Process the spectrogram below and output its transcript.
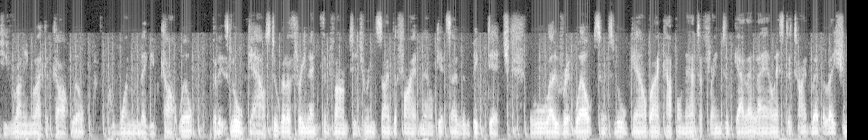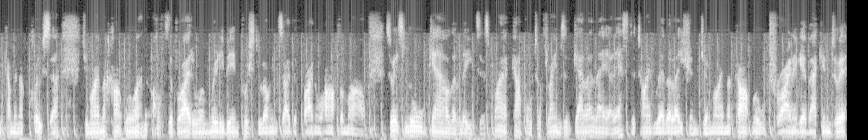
She's running like a cartwheel a one-legged cartwheel, but it's Lord Gal. still got a three-length advantage. We're inside the five now, gets over the big ditch. They're all over it well, so it's Lord Gal by a couple now to Flames of Galileo. Esther Tide Revelation coming up closer. Jemima Cartwheel off the bridle and really being pushed along inside the final half a mile. So it's Lord Gal that leads us by a couple to Flames of Galileo. Esther Tide Revelation. Jemima Cartwheel trying to get back into it,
